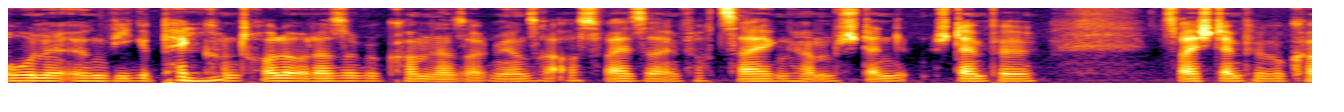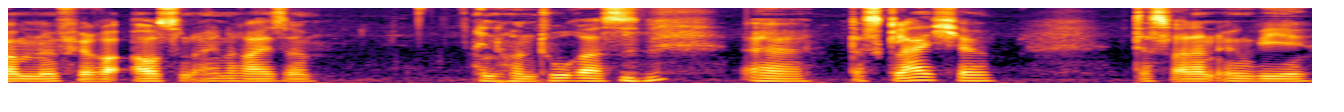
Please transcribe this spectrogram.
ohne irgendwie Gepäckkontrolle mhm. oder so gekommen. Da sollten wir unsere Ausweise einfach zeigen, haben Stempel, zwei Stempel bekommen ne, für Aus- und Einreise. In Honduras mhm. äh, das gleiche. Das war dann irgendwie,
